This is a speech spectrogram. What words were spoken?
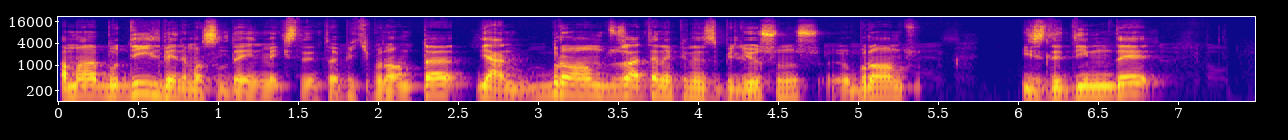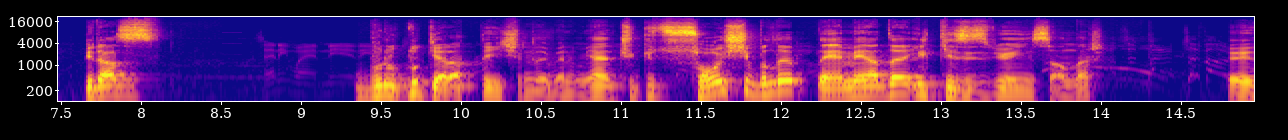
Ama bu değil benim asıl değinmek istediğim tabii ki bu roundda. Yani bu roundu zaten hepiniz biliyorsunuz. E, Bu round izlediğimde biraz burukluk yarattı içimde benim. Yani çünkü Sociable'ı EMEA'da ilk kez izliyor insanlar. Ee,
